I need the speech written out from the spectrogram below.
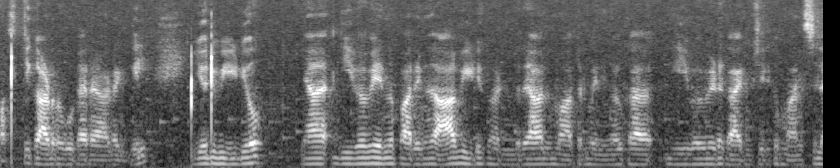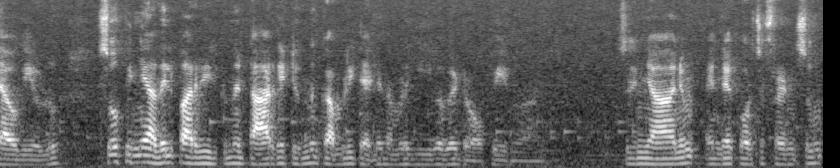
ഫസ്റ്റ് കാണുന്ന കൂട്ടുകാരാണെങ്കിൽ ഈ ഒരു വീഡിയോ ഞാൻ ഗീവ് അവേ എന്ന് പറയുന്നത് ആ വീഡിയോ കണ്ടാൽ മാത്രമേ നിങ്ങൾക്ക് ആ ഗീവ് അവേയുടെ കാര്യം ശരിക്കും മനസ്സിലാവുകയുള്ളൂ. സോ പിന്നെ അതിൽ പറഞ്ഞിരിക്കുന്ന ടാർഗറ്റ് ഒന്നും കംപ്ലീറ്റ് ആയിട്ട് നമ്മൾ ഗീവ് അവേ ഡ്രോപ്പ് ചെയ്യുന്നതാണ്. സോ ഞാനും എന്റെ കുറച്ച് ഫ്രണ്ട്സും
